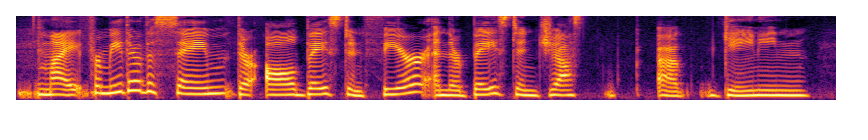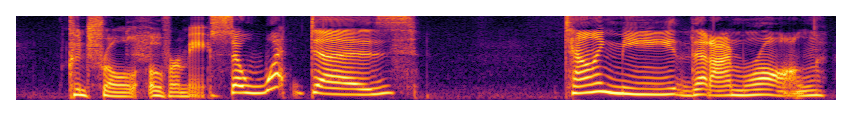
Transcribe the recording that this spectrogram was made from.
My For me, they're the same. They're all based in fear and they're based in just uh, gaining control over me. So, what does telling me that I'm wrong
